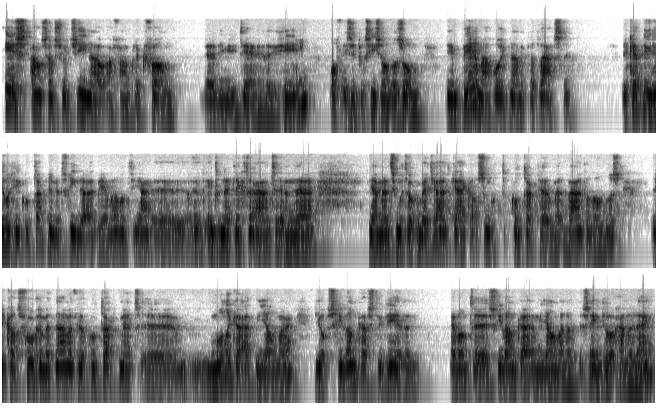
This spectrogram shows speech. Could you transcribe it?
is Aung San Suu Kyi nou afhankelijk van die militaire regering? Of is het precies andersom? In Burma hoor ik namelijk dat laatste. Ik heb nu helemaal geen contact meer met vrienden uit Burma, want ja, uh, het internet ligt eruit en uh, ja, mensen moeten ook een beetje uitkijken als ze contact hebben met buitenlanders. Ik had vroeger met name veel contact met uh, monniken uit Myanmar die op Sri Lanka studeerden. want uh, Sri Lanka en Myanmar, dat is één doorgaande lijn,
